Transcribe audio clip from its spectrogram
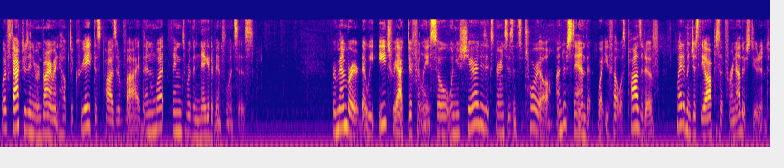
What factors in your environment helped to create this positive vibe, and what things were the negative influences? Remember that we each react differently, so when you share these experiences in tutorial, understand that what you felt was positive might have been just the opposite for another student.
